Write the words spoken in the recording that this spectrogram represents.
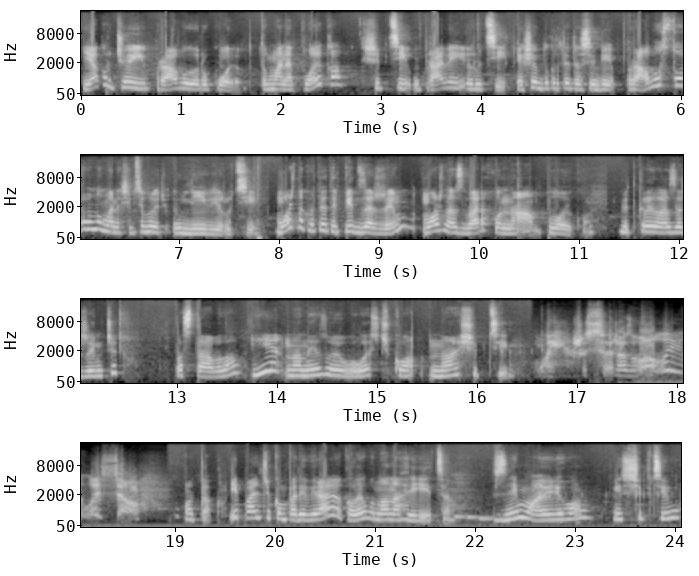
я кручу її правою рукою. Тобто в мене плойка, щипці у правій руці. Якщо я буду крутити собі праву сторону, у мене щипці будуть у лівій руці. Можна крутити під зажим, можна зверху на плойку. Відкрила зажимчик, поставила і нанизую волосечко на щипці. Ой, щось розвалилося. Отак. І пальчиком перевіряю, коли воно нагріється. Знімаю його із щипців.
